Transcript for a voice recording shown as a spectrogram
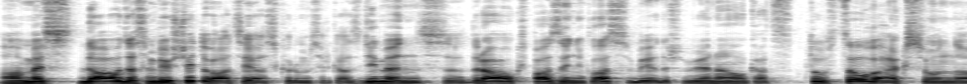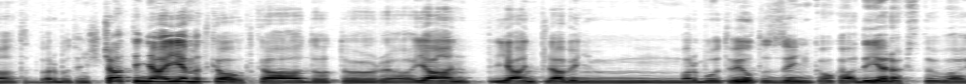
Mēs daudz esam bijuši situācijās, kur mums ir kāds ģimenes draugs, paziņa, klases biedrs, vienalga kāds tuvs cilvēks, un tad varbūt viņš chatiņā iemet kaut kādu Jāņa, Jāņa Pļaviņu, varbūt viltus ziņu, kaut kādu ierakstu vai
